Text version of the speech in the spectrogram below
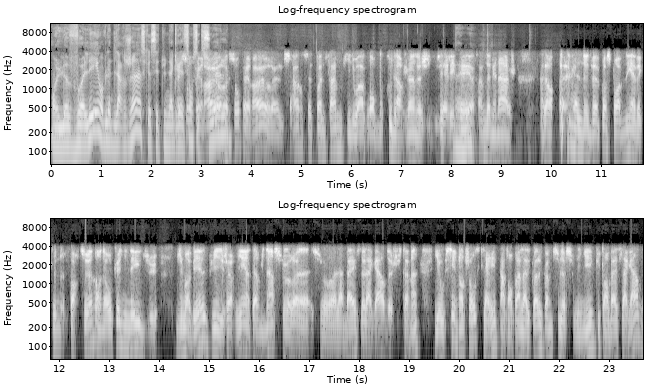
on l'a volé, on voulait de l'argent? Est-ce que c'est une agression sexuelle? sauf erreur, Charles, c'est pas une femme qui doit avoir beaucoup d'argent. Elle ben était femme de ménage. Alors, elle ne devait pas se promener avec une fortune. On n'a aucune idée du, du mobile. Puis je reviens en terminant sur, euh, sur la baisse de la garde, justement. Il y a aussi une autre chose qui arrive quand on prend l'alcool, comme tu l'as souligné, puis qu'on baisse la garde,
